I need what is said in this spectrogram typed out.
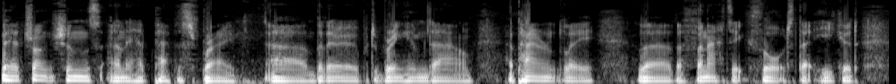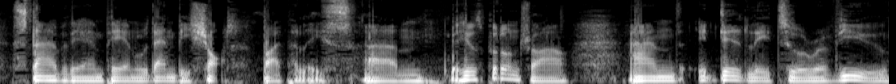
they had truncheons and they had pepper spray, um, but they were able to bring him down. Apparently, the the fanatic thought that he could stab the MP and would then be shot by police. Um, but he was put on trial, and it did lead to a review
